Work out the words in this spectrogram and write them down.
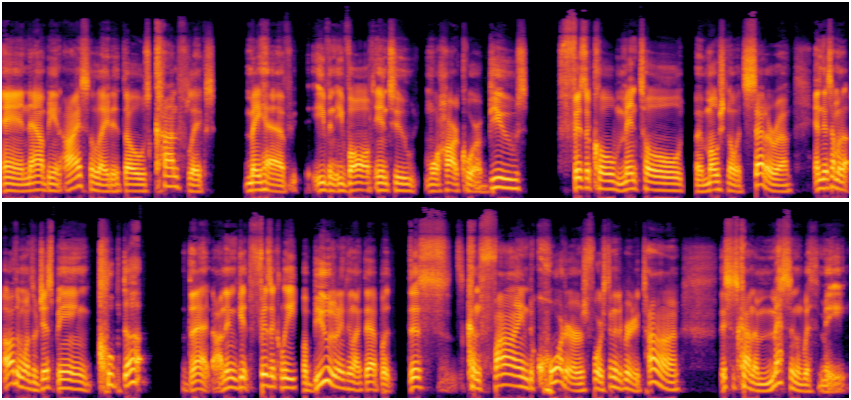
And now being isolated, those conflicts may have even evolved into more hardcore abuse, physical, mental, emotional, etc. And then some of the other ones are just being cooped up. That I didn't get physically abused or anything like that, but this confined quarters for extended period of time, this is kind of messing with me.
